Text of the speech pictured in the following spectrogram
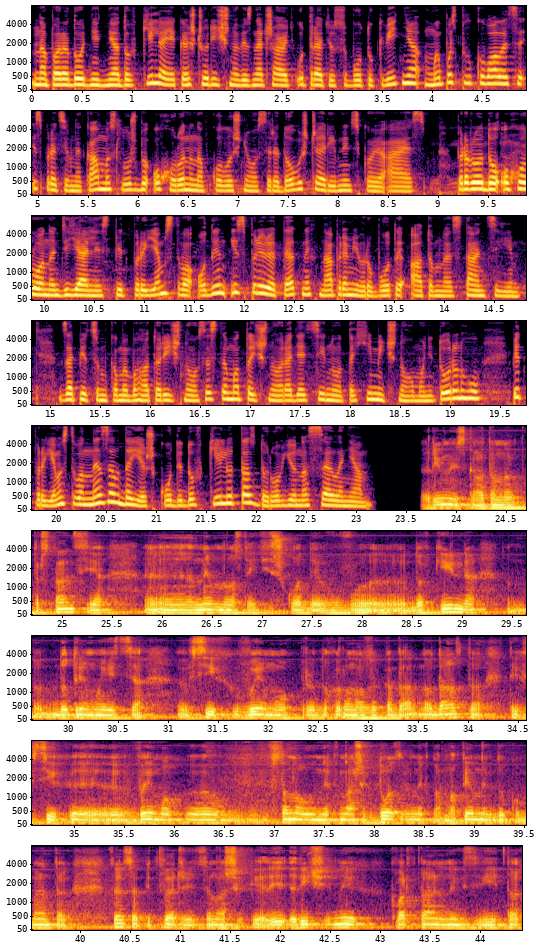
Напередодні дня довкілля, яке щорічно відзначають у третю суботу квітня, ми поспілкувалися із працівниками служби охорони навколишнього середовища Рівненської АЕС. Природоохоронна діяльність підприємства один із пріоритетних напрямів роботи атомної станції. За підсумками багаторічного систематичного радіаційного та хімічного моніторингу, підприємство не завдає шкоди довкіллю та здоров'ю населення. Рівненська атомна електростанція е, не вносить шкоди в довкілля, дотримується всіх вимог природоохоронного законодавства, тих всіх е, вимог, е, встановлених в наших дозвільних нормативних документах. Це все підтверджується в наших річних квартальних звітах,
